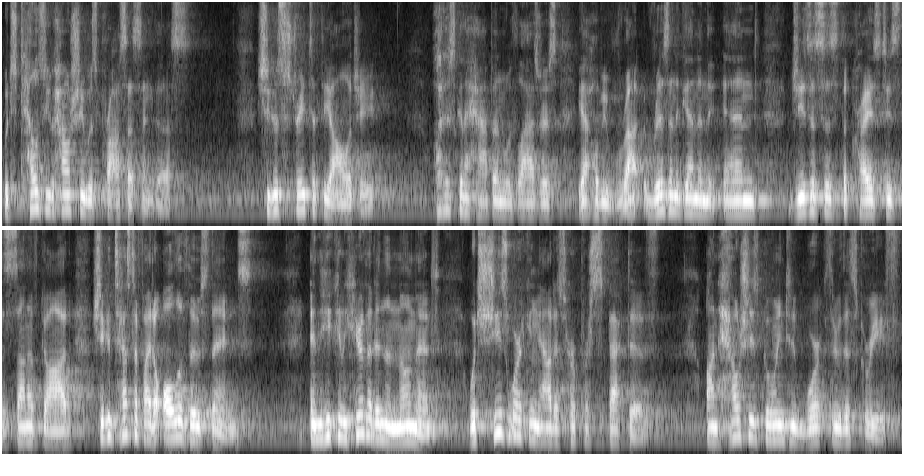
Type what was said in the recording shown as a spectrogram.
which tells you how she was processing this. She goes straight to theology. What is going to happen with Lazarus? Yeah, he'll be risen again in the end. Jesus is the Christ, he's the Son of God. She can testify to all of those things. And he can hear that in the moment, what she's working out is her perspective on how she's going to work through this grief.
